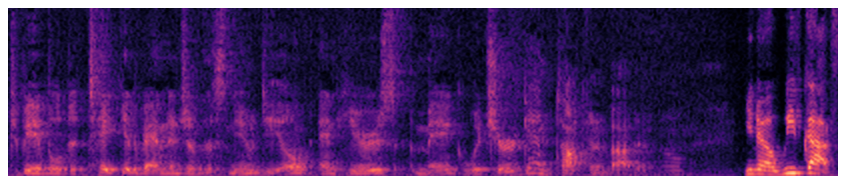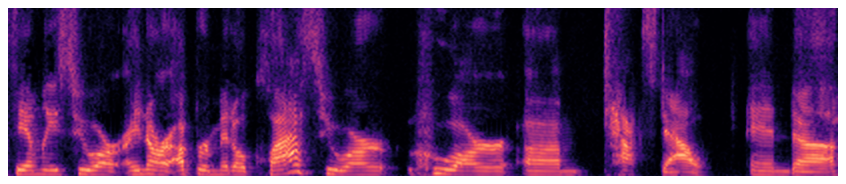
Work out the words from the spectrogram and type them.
to be able to take advantage of this new deal and here's Meg Witcher again talking about it. You know, we've got families who are in our upper middle class who are who are um, taxed out and uh,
